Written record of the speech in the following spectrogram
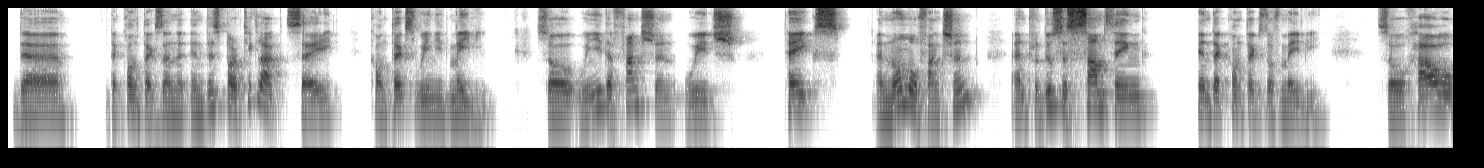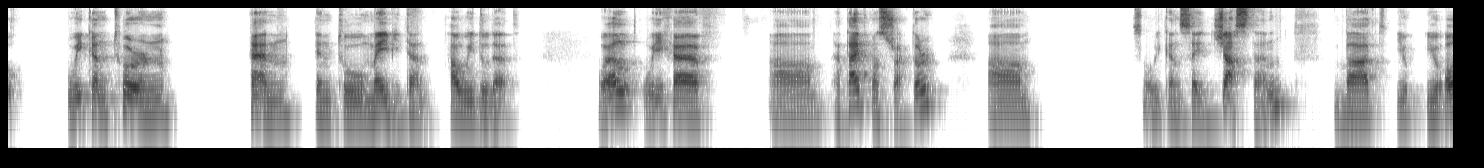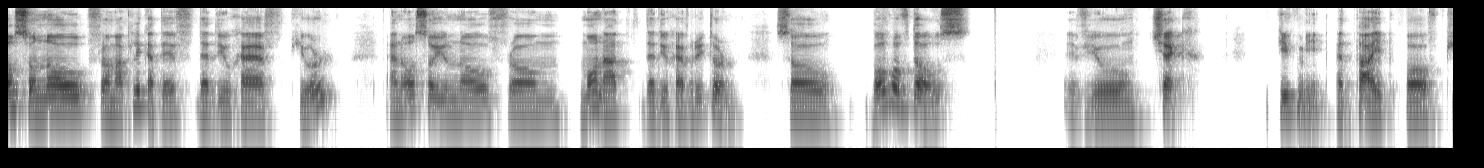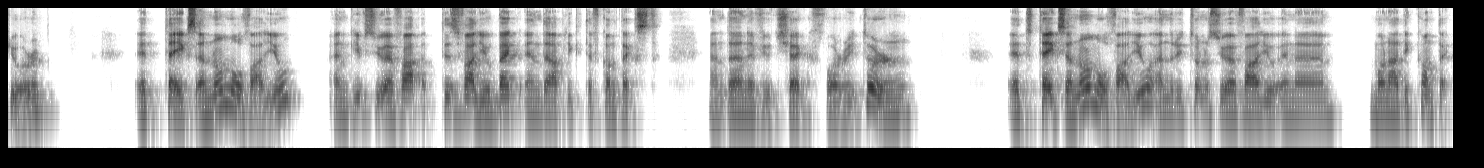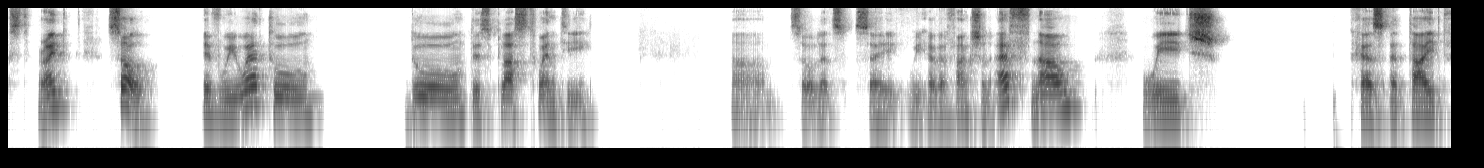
the, the context. And in this particular, say, context, we need maybe. So we need a function which takes a normal function and produces something in the context of maybe. So how we can turn 10 into maybe 10, how we do that? Well, we have um, a type constructor. Um, so we can say Justin, but you, you also know from applicative that you have pure, and also you know from monad that you have return. So both of those if you check, give me a type of pure, it takes a normal value and gives you a va this value back in the applicative context. And then if you check for return, it takes a normal value and returns you a value in a monadic context, right? So if we were to do this plus 20, um, so let's say we have a function f now, which has a type,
